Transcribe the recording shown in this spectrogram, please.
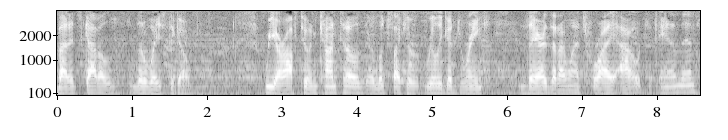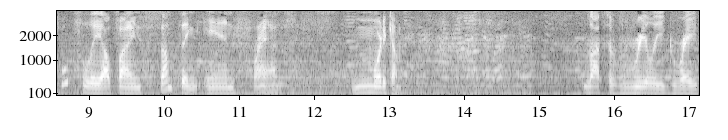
but it's got a little ways to go. We are off to Encanto. There looks like a really good drink there that I want to try out, and then hopefully I'll find something in France. More to come. Lots of really great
